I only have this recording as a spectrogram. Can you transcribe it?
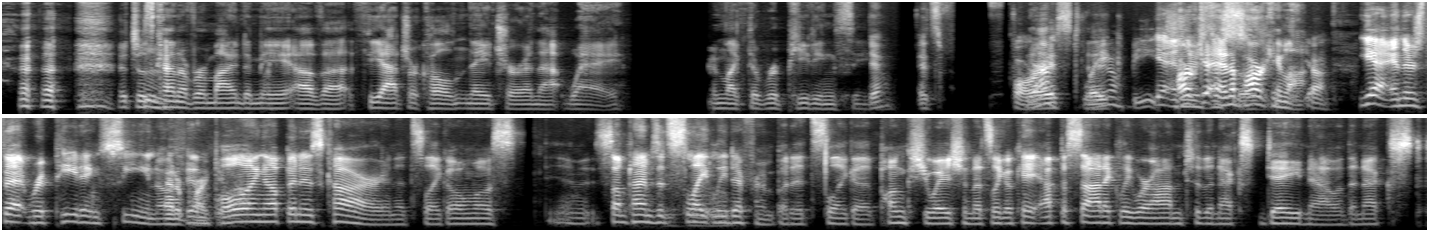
it just Hmm. kind of reminded me of a theatrical nature in that way. And like the repeating scene. yeah it's Forest there you Lake. Beach. Yeah, and Park and a parking lot. Yeah. Yeah, and there's that repeating scene of him parking lot. pulling up in his car, and it's like almost. Sometimes it's slightly different, but it's like a punctuation that's like, okay, episodically we're on to the next day now, the next,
